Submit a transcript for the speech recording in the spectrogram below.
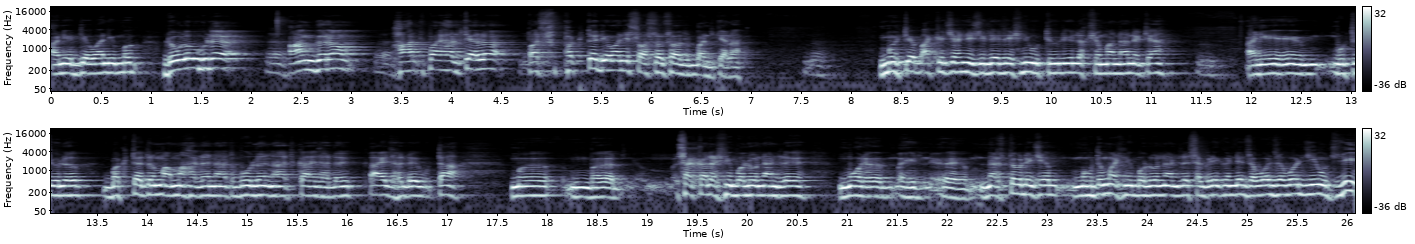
आणि देवाने मग डोळं उघडं. अंग गरम हात पाय हलत्याला बस फक्त देवाने श्वासोश्वास बंद केला. मग त्या बाकीच्या निजलेलेशनी उठवली लक्ष्मणाने त्या. आणि उठवलं बघता तर मामा हलनात बोलनात काय झालं काय झालं उठा मग सरकाराशनी बोलवून आणलं मोर नरतवडीच्या मुग्धमाशनी बोलवून आणलं सगळीकडे जवळजवळ जी उठली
